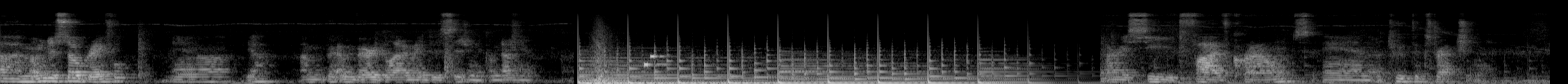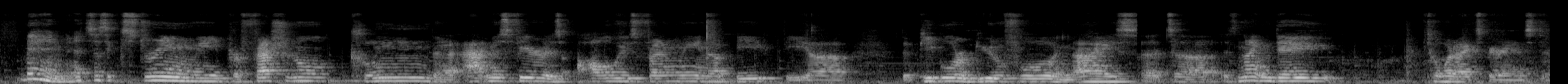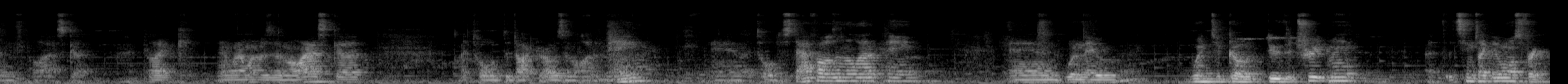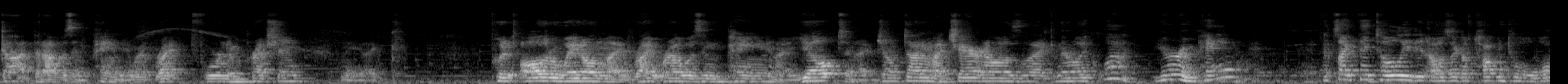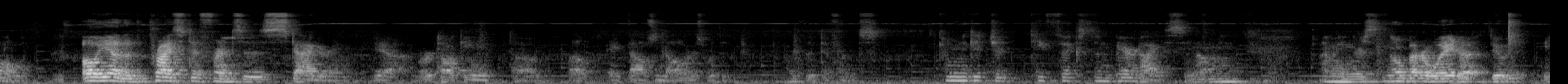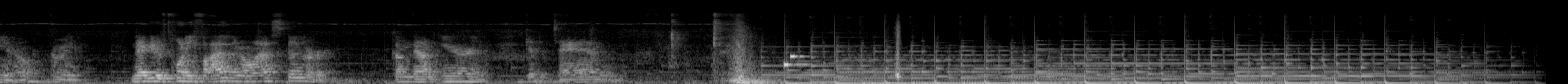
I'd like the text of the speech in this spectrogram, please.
Um, I'm just so grateful, and uh, yeah, I'm, I'm very glad I made the decision to come down here. I received five crowns and a tooth extraction. Man, it's just extremely professional, clean. The atmosphere is always friendly and upbeat. The uh, the people are beautiful and nice. It's uh, it's night and day to what I experienced in Alaska. Like, and when I was in Alaska, I told the doctor I was in a lot of pain, and I told the staff I was in a lot of pain. And when they went to go do the treatment, it seems like they almost forgot that I was in pain. They went right for an impression, and they like put all their weight on my right where I was in pain, and I yelped and I jumped out of my chair, and I was like, and they were like, "What? You're in pain?" It's like they totally did. I was like I'm talking to a wall. Oh yeah, the, the price difference is staggering. Yeah, we're talking um, about eight thousand dollars worth of worth of difference. Come and get your teeth fixed in paradise. You know, I mean, I mean, there's no better way to do it. You know, I mean, negative twenty five in Alaska, or come down here and get a tan and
